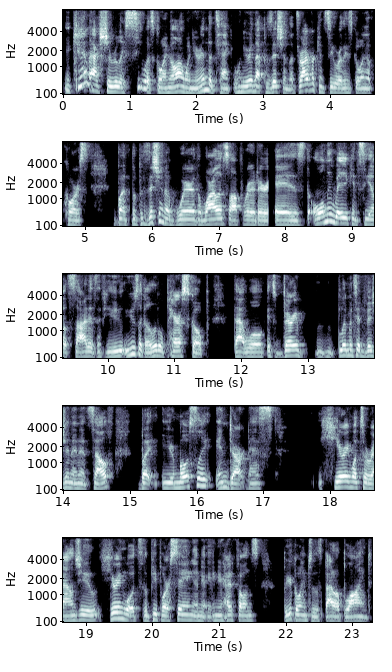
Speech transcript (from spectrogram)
you can't actually really see what's going on when you're in the tank, when you're in that position. The driver can see where he's going, of course, but the position of where the wireless operator is, the only way you can see outside is if you use like a little periscope that will, it's very limited vision in itself, but you're mostly in darkness, hearing what's around you, hearing what the people are saying in your, in your headphones, but you're going to this battle blind.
